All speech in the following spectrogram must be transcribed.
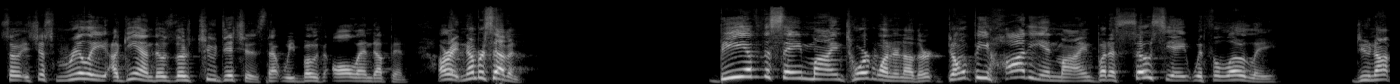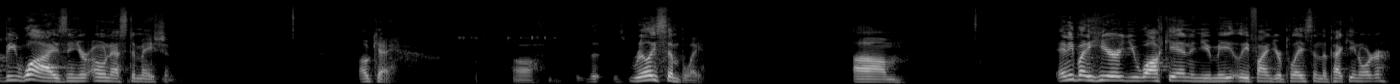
So it's just really, again, those, those two ditches that we both all end up in. All right. Number seven. Be of the same mind toward one another. Don't be haughty in mind, but associate with the lowly. Do not be wise in your own estimation. Okay. Oh, really simply. Um, anybody here, you walk in and you immediately find your place in the pecking order?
